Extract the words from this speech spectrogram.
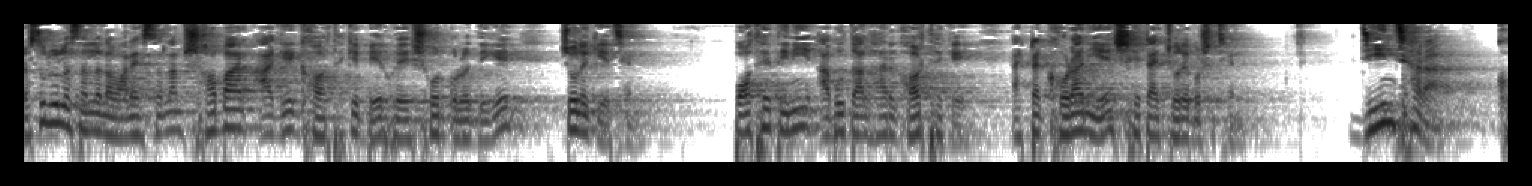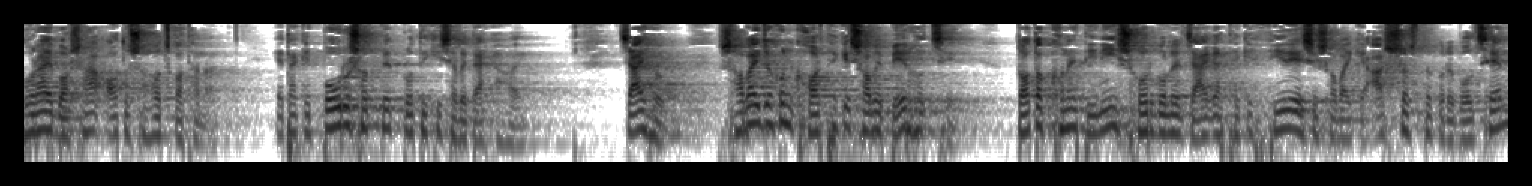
রসুল্লাহ সাল্লাহ আলাইসাল্লাম সবার আগে ঘর থেকে বের হয়ে শোরগোলের দিকে চলে গিয়েছেন। পথে তিনি আবু তালহার ঘর থেকে একটা ঘোড়া নিয়ে সেটায় চড়ে বসেছেন। জিন ছাড়া ঘোড়ায় বসা অত সহজ কথা না। এটাকে পৌরসত্বের প্রতীক হিসাবে দেখা হয়। যাই হোক, সবাই যখন ঘর থেকে সবে বের হচ্ছে ততক্ষণে তিনি শোরগোলের জায়গা থেকে ফিরে এসে সবাইকে আশ্বস্ত করে বলছেন,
